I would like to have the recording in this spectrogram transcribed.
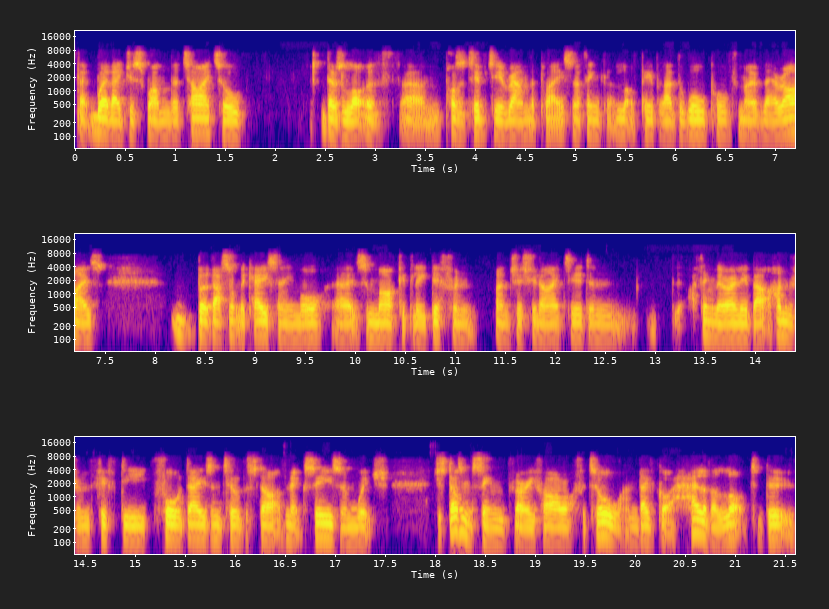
that, where they just won the title, there was a lot of um, positivity around the place. And I think a lot of people had the wool pulled from over their eyes but that's not the case anymore. Uh, it's a markedly different Manchester United, and I think they're only about 154 days until the start of next season, which just doesn't seem very far off at all. And they've got a hell of a lot to do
